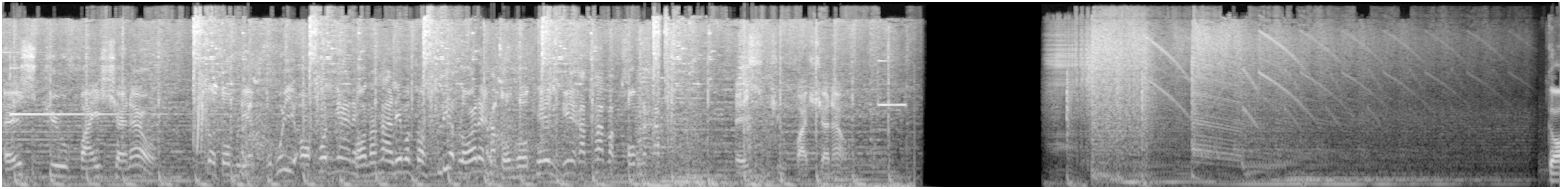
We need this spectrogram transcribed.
HQ Fight Channel ก็ต้มเลี้ยงอุ้ยออกโคตรง่ายนะตอนทางนี้มาก่อนเรียบร้อยนะครับสมโทเค็นนี่นะครับท่าปักธงนะครับ HQ Fight Channel ก็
